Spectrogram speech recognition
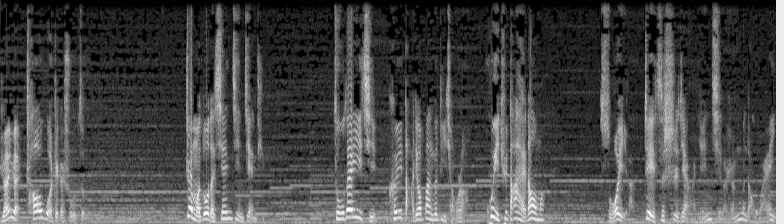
远远超过这个数字。这么多的先进舰艇组在一起，可以打掉半个地球了，会去打海盗吗？所以啊，这次事件啊，引起了人们的怀疑。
